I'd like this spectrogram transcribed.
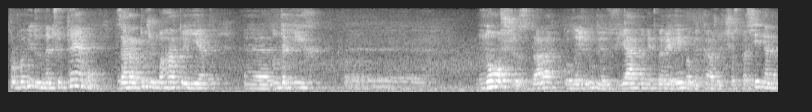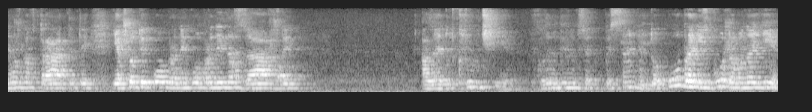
проповідую на цю тему. Зараз дуже багато є е, ну, таких е, новшеств, да, коли люди з явними перегибами кажуть, що спасіння не можна втратити, якщо ти обраний, обраний назавжди. Але тут ключ є. Коли ми дивимося Писання, то обраність Божа вона є.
